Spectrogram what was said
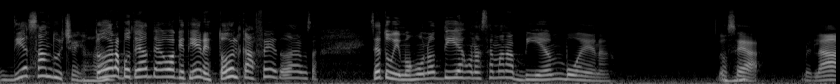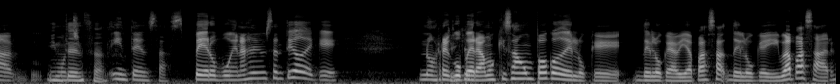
10 sándwiches, todas las botellas de agua que tienes, todo el café, todas las cosas. O tuvimos unos días, unas semanas bien buenas. O sea, ¿verdad? Intensas. intensas, pero buenas en el sentido de que nos recuperamos quizás un poco de lo que, de lo que había pasado, de lo que iba a pasar.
